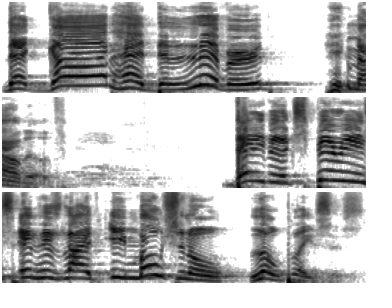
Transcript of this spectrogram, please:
that God had delivered him out of. David experienced in his life emotional low places,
